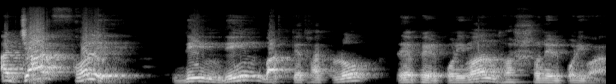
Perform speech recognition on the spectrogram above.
আর যার ফলে দিন দিন বাড়তে থাকল রেপের পরিমাণ, ধর্ষণের পরিমাণ।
